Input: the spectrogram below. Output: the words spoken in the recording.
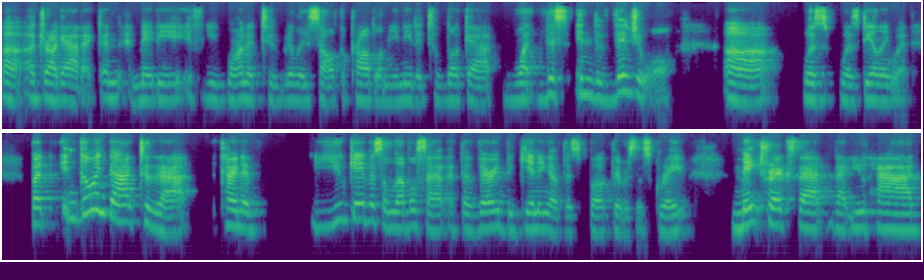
uh, a drug addict. And, and maybe if you wanted to really solve the problem, you needed to look at what this individual uh, was was dealing with. But in going back to that, kind of, you gave us a level set at the very beginning of this book. There was this great matrix that that you had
